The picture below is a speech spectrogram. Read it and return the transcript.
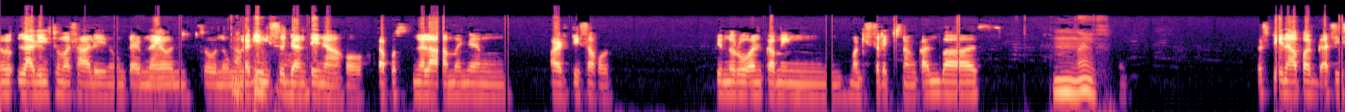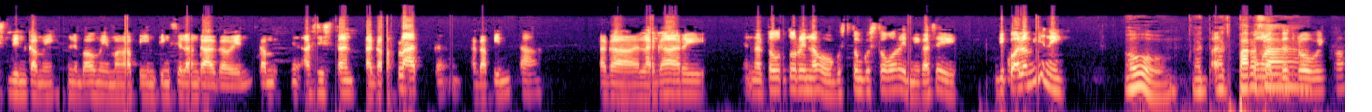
no, laging sumasali nung time na yon So, nung Active, naging estudyante na ako, tapos nalaman niyang artist ako, tinuruan kaming mag-stretch ng canvas, Mm, nice. Tapos pinapag-assist din kami. Halimbawa, may mga painting silang gagawin. Kami, assistant, taga-flat, taga-pinta, taga-lagari. Natuto rin ako. Gustong gusto ko rin eh. Kasi hindi ko alam yun eh. Oh, at, at para Kung sa nagdo-drawing ka.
